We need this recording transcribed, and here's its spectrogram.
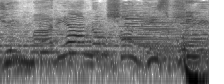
de Maria não his way.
